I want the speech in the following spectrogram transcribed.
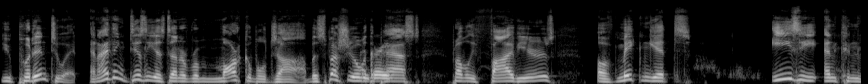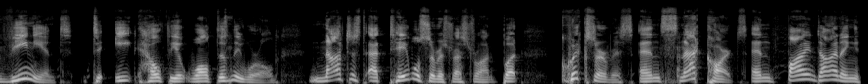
you put into it. And I think Disney has done a remarkable job, especially over Agreed. the past probably five years, of making it easy and convenient to eat healthy at Walt Disney World, not just at table service restaurant, but quick service and snack carts and fine dining.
